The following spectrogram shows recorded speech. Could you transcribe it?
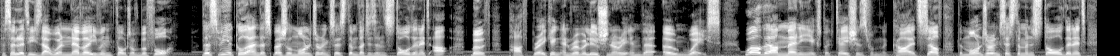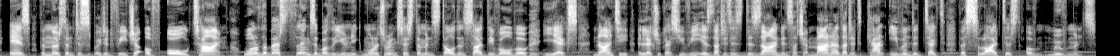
facilities that were never even thought of before. This vehicle and the special monitoring system that is installed in it are both path-breaking and revolutionary in their own ways. While there are many expectations from the car itself, the monitoring system installed in it is the most anticipated feature of all time. One of the best things about the unique monitoring system installed inside the Volvo EX90 electric SUV is that it is designed in such a manner that it can even detect the slightest of movements.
